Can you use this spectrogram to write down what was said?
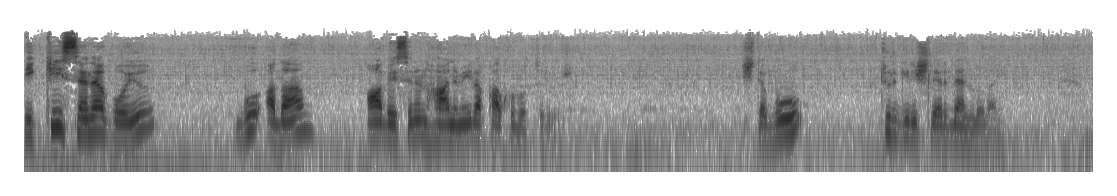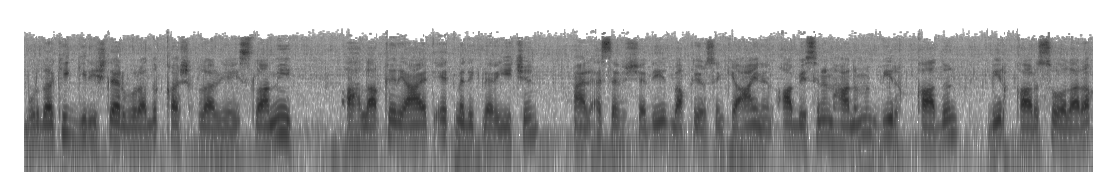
İki sene boyu bu adam abesinin hanımıyla kalkıp oturuyor. İşte bu tür girişlerden dolayı. Buradaki girişler, burada kaşıklar ya İslami ahlakı riayet etmedikleri için maalesef şiddet bakıyorsun ki aynen abesinin hanımı bir kadın, bir karısı olarak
